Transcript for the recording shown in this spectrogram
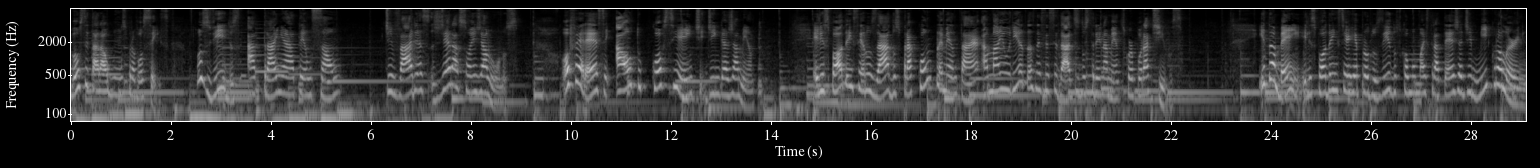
Vou citar alguns para vocês. Os vídeos atraem a atenção de várias gerações de alunos. Oferecem alto coeficiente de engajamento eles podem ser usados para complementar a maioria das necessidades dos treinamentos corporativos. E também eles podem ser reproduzidos como uma estratégia de microlearning.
